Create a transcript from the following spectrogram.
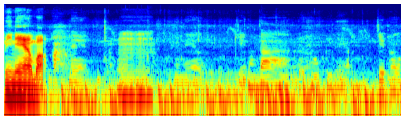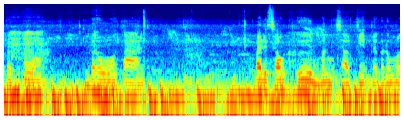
มีแนวบ่แม่อืมมีแนวเจ็บตาตาเป็นหกปีแล้วเจ็บเท่ากับไปปัวไปห้องโมตาไปได้สองคืนมันหมดเช้าเจ็บแล้วก็ลงมา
